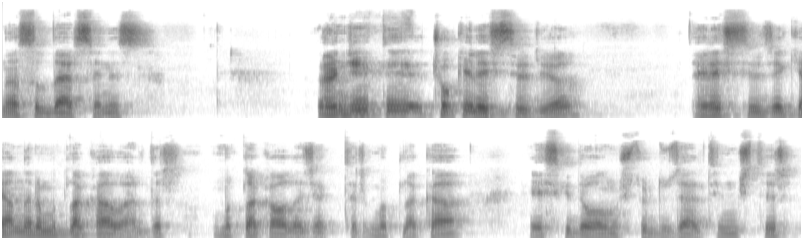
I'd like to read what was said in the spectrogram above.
nasıl derseniz. Öncelikle çok eleştiriliyor. Eleştirilecek yanları mutlaka vardır. Mutlaka olacaktır. Mutlaka eskide olmuştur, düzeltilmiştir.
